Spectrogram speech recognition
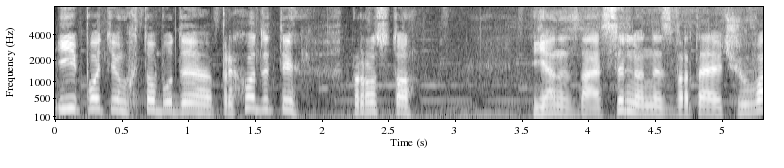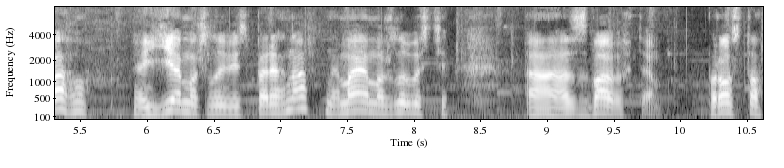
І потім, хто буде приходити, просто я не знаю, сильно не звертаючи увагу, є можливість перегнав, немає можливості а, збавив темп. Просто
